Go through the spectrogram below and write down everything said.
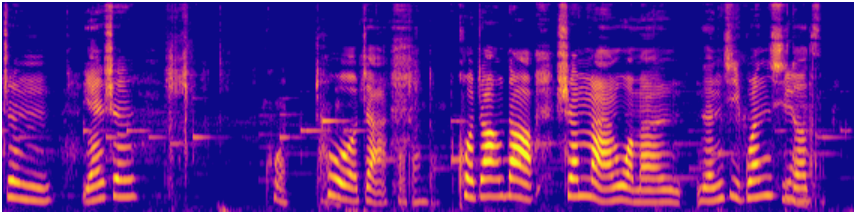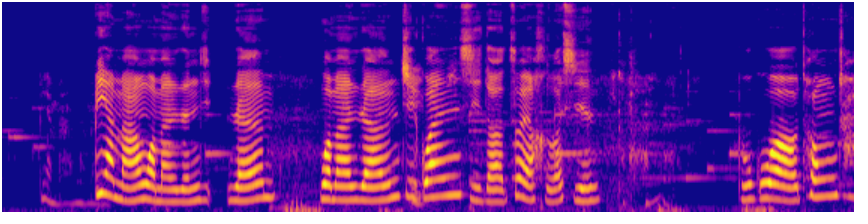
正延伸、扩扩展、扩张的。扩张到深满我们人际关系的，变满我们，遍满我们人际人，我们人际关系的最核心。不过，通常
